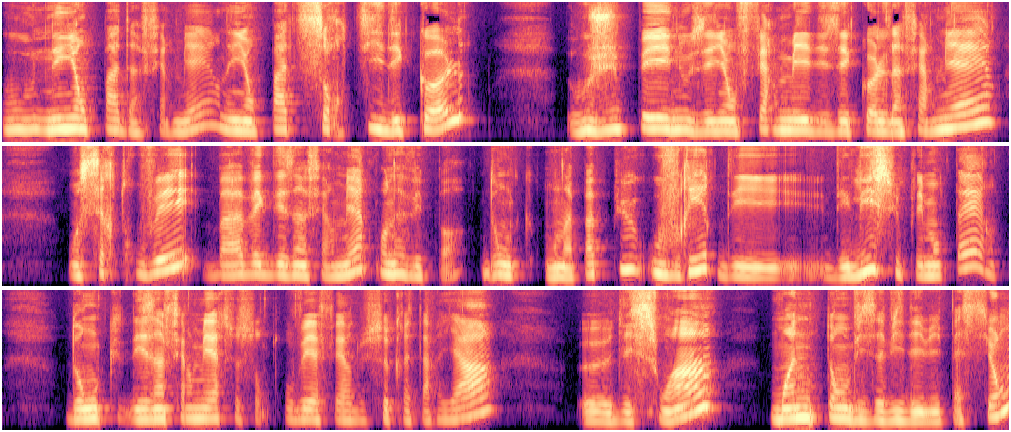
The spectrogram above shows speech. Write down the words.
où, n'ayant pas d'infirmières, n'ayant pas de sortie d'école, où Juppé nous ayant fermé des écoles d'infirmières, on s'est retrouvé bah, avec des infirmières qu'on n'avait pas. Donc, on n'a pas pu ouvrir des, des lits supplémentaires. Donc, les infirmières se sont retrouvées à faire du secrétariat, euh, des soins, moins de temps vis-à-vis des patients.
